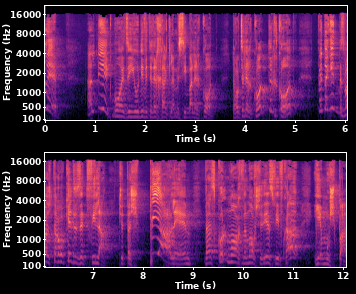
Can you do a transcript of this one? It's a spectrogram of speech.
עליהם. אל תהיה כמו איזה יהודי ותלך רק למסיבה לרקוד. אתה רוצה לרקוד? תרקוד, ותגיד בזמן שאתה רוקד איזה תפילה. שתשפיע עליהם, ואז כל מוח ומוח שיהיה סביבך, יהיה מושפע.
